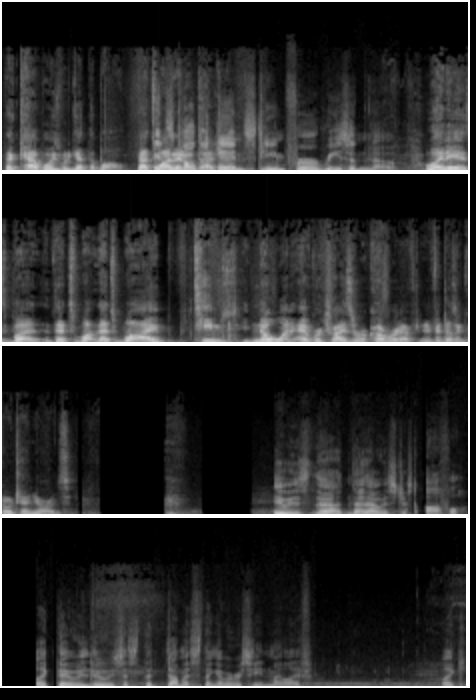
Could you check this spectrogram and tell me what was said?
the Cowboys would get the ball. That's why It's they don't called a touch it. hands team for a reason, though. Well, it is, but that's why that's why teams. No one ever tries to recover it after, if it doesn't go ten yards. It was uh, that, that was just awful. Like it was, it was just the dumbest thing I've ever seen in my life. Like,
